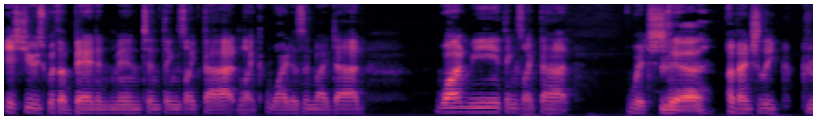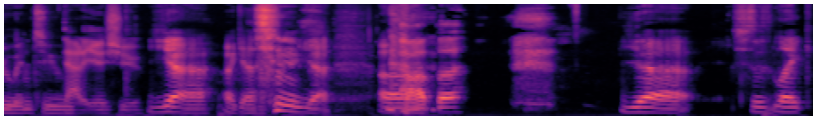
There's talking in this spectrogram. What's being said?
issues with abandonment and things like that. Like, why doesn't my dad want me? Things like that, which Yeah. eventually grew into Daddy issue. yeah, I guess yeah. Um, Papa. Yeah, she's like,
